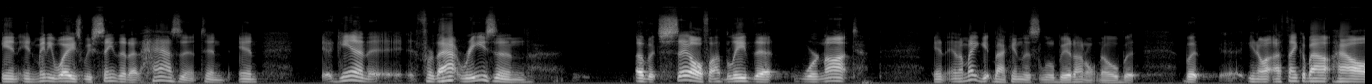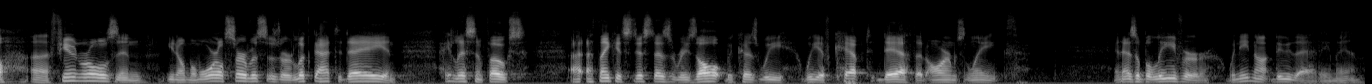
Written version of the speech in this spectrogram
in, in many ways, we've seen that it hasn't. And, and again, for that reason of itself, I believe that we're not, and, and I may get back into this a little bit, I don't know, but but you know i think about how uh, funerals and you know memorial services are looked at today and hey listen folks I, I think it's just as a result because we, we have kept death at arm's length. And as a believer, we need not do that. Amen.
